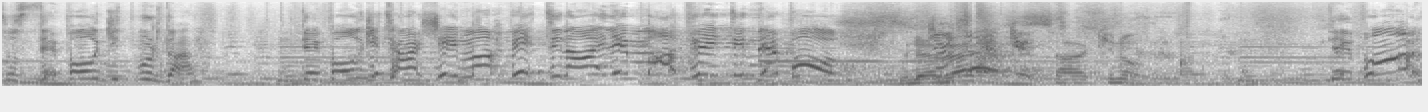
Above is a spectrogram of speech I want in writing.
Sus defol git buradan. Defol git her şeyi mahvettin ailemi mahvettin defol. Münevver. Sakin ol. Defol!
